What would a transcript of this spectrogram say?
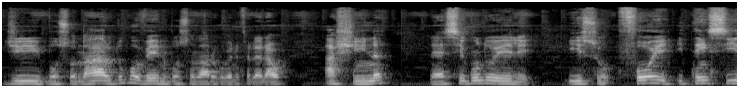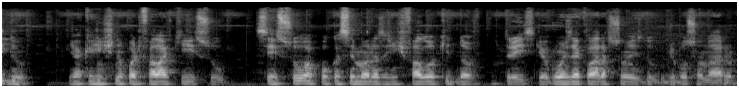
de Bolsonaro, do governo Bolsonaro, governo federal, à China. Né? Segundo ele, isso foi e tem sido, já que a gente não pode falar que isso cessou há poucas semanas, a gente falou aqui do 9 por 3 de algumas declarações do, de Bolsonaro,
